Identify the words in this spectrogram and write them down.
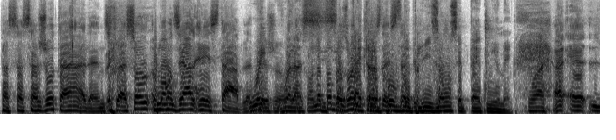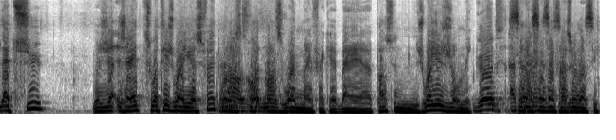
Parce que ça s'ajoute à, à une situation mondiale instable. Oui, déjà. voilà. Qu'on n'a si pas c'est besoin de plus de d'instabilité. prison, c'est peut-être mieux même. Ouais. Euh, Là-dessus, j'a- j'allais te souhaiter joyeuse fête, mais on, on se voit on- demain. on se voit demain. Fait que, ben, passe une joyeuse journée. Good. À Sébastien demain. Saint-François, merci.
